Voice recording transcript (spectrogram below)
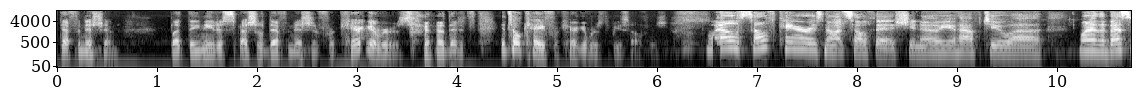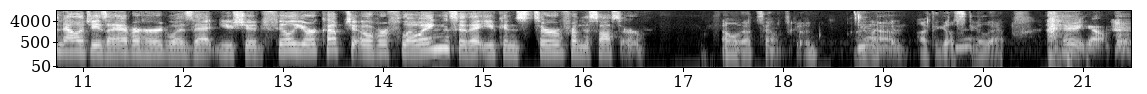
definition, but they need a special definition for caregivers that it's it's okay for caregivers to be selfish. Well, self care is not selfish. You know, you have to. Uh, one of the best analogies I ever heard was that you should fill your cup to overflowing so that you can serve from the saucer. Oh, that sounds good. I, like Yeah. it. I think I'll steal that. There you go.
